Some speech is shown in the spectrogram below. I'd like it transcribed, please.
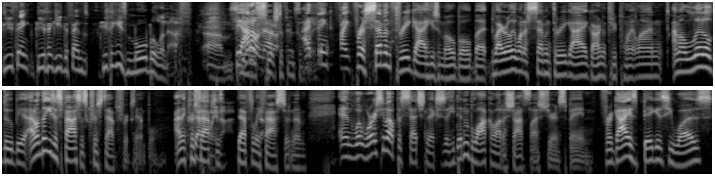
do you think? Do you think he defends? Do you think he's mobile enough? Um, See, I don't switch know. defensively. I think like for a seven three guy, he's mobile. But do I really want a seven three guy guarding the three point line? I'm a little dubious. I don't think he's as fast as Kristaps, for example. I think Chris Kristaps is not. definitely faster than him. And what worries me about Pasecnik is that he didn't block a lot of shots last year in Spain. For a guy as big as he was,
